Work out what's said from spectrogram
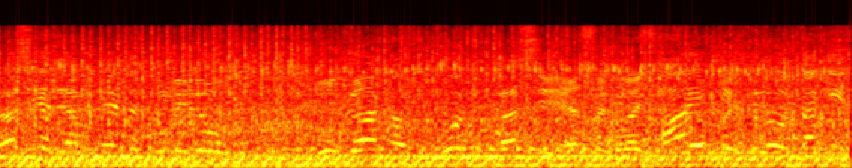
Россия для меня это Гумилев, Булгаков, вот Россия. Я согласен. А этих, ну, таких,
